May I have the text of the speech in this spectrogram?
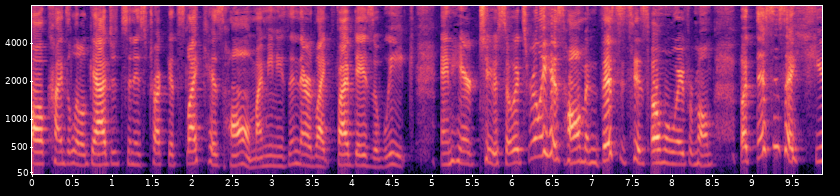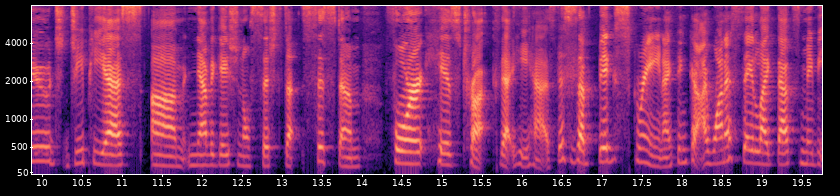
all kinds of little gadgets in his truck. It's like his home. I mean, he's in there like five days a week and here too. So it's really his home, and this is his home away from home. But this is a huge GPS um, navigational system for his truck that he has. This is a big screen. I think I want to say like that's maybe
